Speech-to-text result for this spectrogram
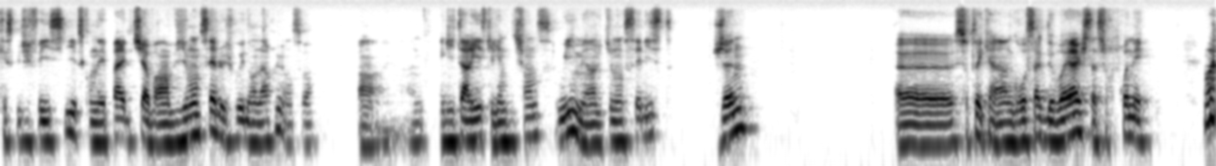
qu'est-ce que tu fais ici? Parce qu'on n'est pas habitué à avoir un violoncelle jouer dans la rue en soi? Un, guitariste, quelqu'un qui chante, oui, mais un violoncelliste jeune, euh, surtout avec un gros sac de voyage, ça surprenait. Ouais.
